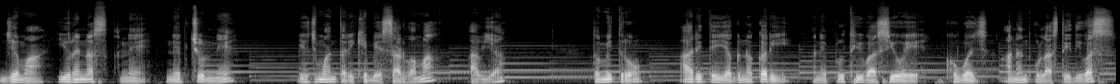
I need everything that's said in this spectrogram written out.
જેમાં યુરેનસ અને નેપચ્યુનને યજમાન તરીકે બેસાડવામાં આવ્યા. તો મિત્રો, આ રીતે યજ્ઞ કરી અને પૃથ્વીવાસીઓએ ખૂબ જ આનંદ ઉલ્લાસથી દિવસ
